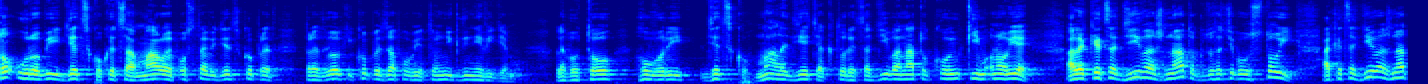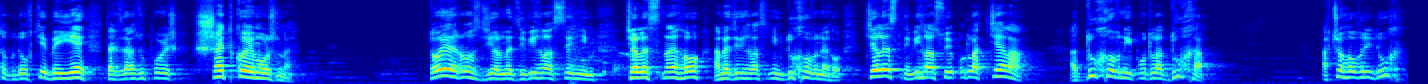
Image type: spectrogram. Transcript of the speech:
To urobí decko. Keď sa málo je postaviť decko pred, pred veľký kopec a povie, to nikdy nevidím. Lebo to hovorí decko, malé dieťa, ktoré sa díva na to, kým ono je. Ale keď sa dívaš na to, kto za tebou stojí, a keď sa dívaš na to, kto v tebe je, tak zrazu povieš, všetko je možné. To je rozdiel medzi vyhlásením telesného a medzi vyhlásením duchovného. Telesný vyhlasuje podľa tela a duchovný podľa ducha. A čo hovorí duch?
